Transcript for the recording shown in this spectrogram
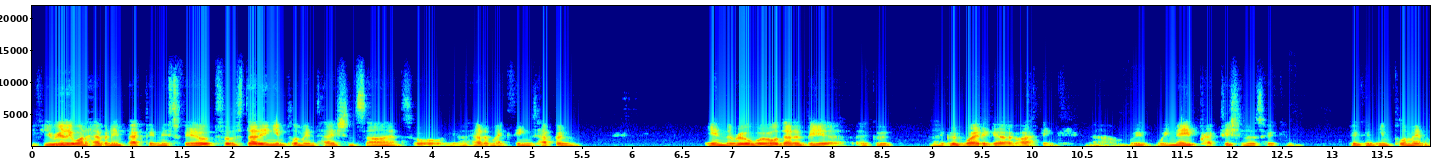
if you really want to have an impact in this field, sort of studying implementation science or you know how to make things happen in the real world, that'd be a, a good a good way to go, I think. Um, we we need practitioners who can who can implement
